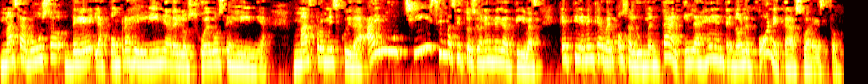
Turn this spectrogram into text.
más abuso de las compras en línea, de los juegos en línea, más promiscuidad. Hay muchísimas situaciones negativas que tienen que ver con salud mental y la gente no le pone caso a esto.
